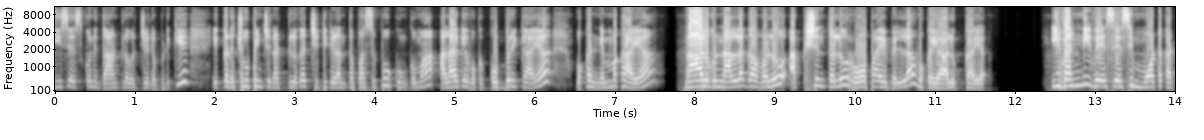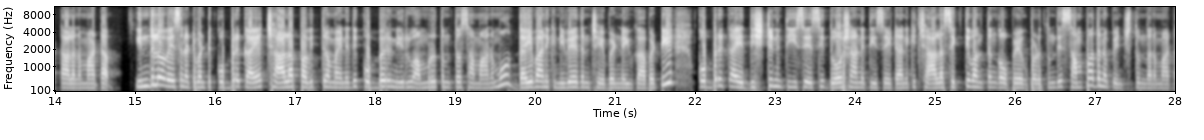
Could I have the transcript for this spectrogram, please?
తీసేసుకొని దాంట్లో వచ్చేటప్పటికి ఇక్కడ చూపించినట్లుగా చిటికెడంత పసుపు కుంకుమ అలాగే ఒక కొబ్బరికాయ ఒక నిమ్మకాయ నాలుగు నల్ల గవ్వలు అక్షింతలు రూపాయి బిళ్ళ ఒక యాలుక్కాయ. ఇవన్నీ వేసేసి మూట కట్టాలన్నమాట. ఇందులో వేసినటువంటి కొబ్బరికాయ చాలా పవిత్రమైనది. కొబ్బరి నీరు అమృతంతో సమానము. దైవానికి నివేదన చేయబడినవి కాబట్టి కొబ్బరికాయ దిష్టిని తీసేసి దోషాన్ని తీసేయడానికి చాలా శక్తివంతంగా ఉపయోగపడుతుంది. సంపదను పెంచుతుందన్నమాట.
